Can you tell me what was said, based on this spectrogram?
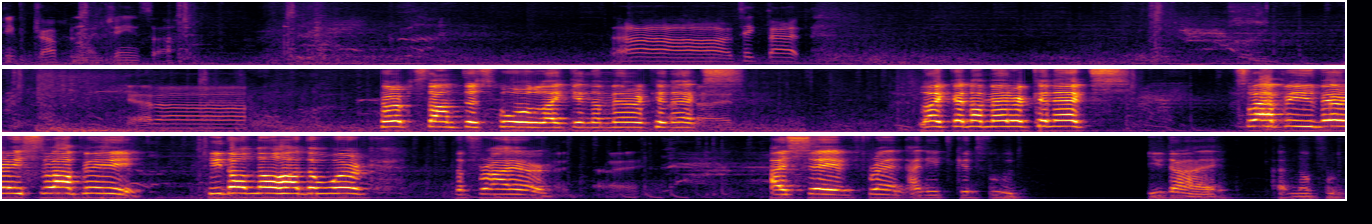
Keep dropping my chainsaw. Ah, take that. Get up. Curb stomp this fool like an American X. Like an American X. Slappy, very sloppy. He don't know how to work the fryer. I die. I save friend. I need to get food. You die. I have no food.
